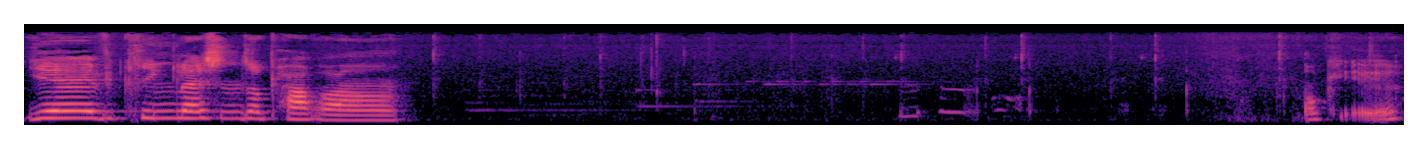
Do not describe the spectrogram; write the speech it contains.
Yay, wir kriegen gleich unser Para. Okay.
